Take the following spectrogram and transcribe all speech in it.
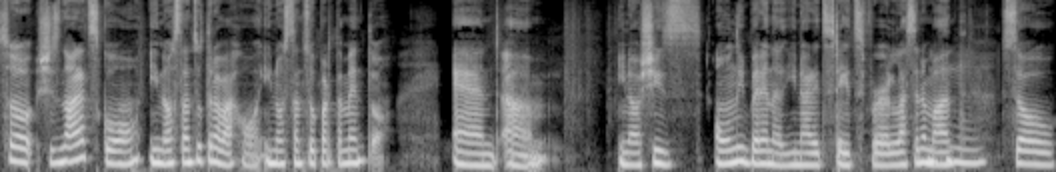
So she's not at school y no está en su trabajo y no está en su apartamento. And, um, you know, she's only been in the United States for less than a month. So,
